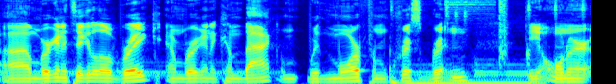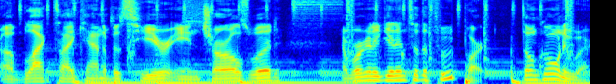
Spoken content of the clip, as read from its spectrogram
Um, we're going to take a little break and we're going to come back with more from Chris Britton, the owner of Black Tie Cannabis here in Charleswood. And we're going to get into the food part. Don't go anywhere.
